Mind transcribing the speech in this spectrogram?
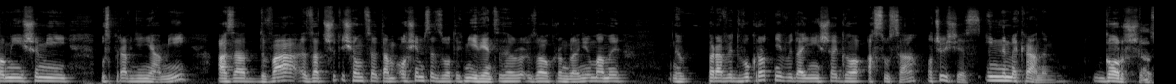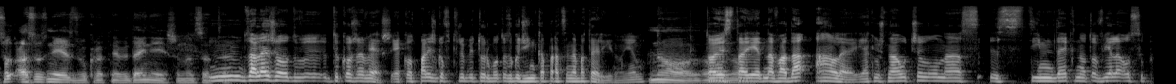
pomniejszymi usprawnieniami, a za, dwa, za 3800 zł mniej więcej za, za okrągleniu mamy e, prawie dwukrotnie wydajniejszego Asusa, oczywiście z innym ekranem, gorszym. Asus, Asus, nie jest dwukrotnie wydajniejszy, no co ty? Mm, zależy od, tylko że wiesz, jak odpalisz go w trybie turbo, to jest godzinka pracy na baterii, no nie? No, no to jest no. ta jedna wada, ale jak już nauczył nas Steam Deck, no to wiele osób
